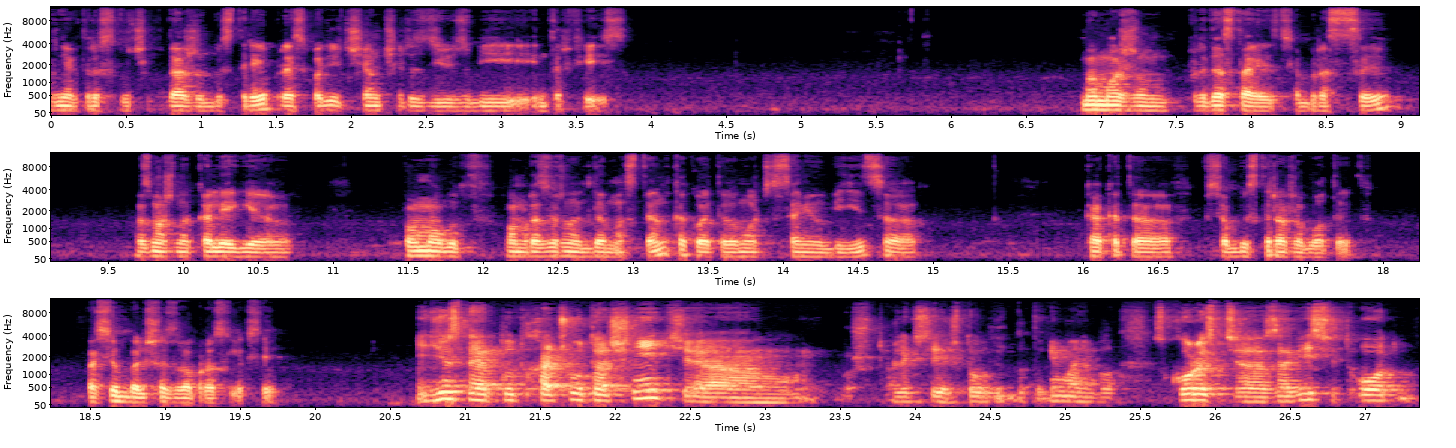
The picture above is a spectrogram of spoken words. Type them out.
в некоторых случаях даже быстрее происходит, чем через USB интерфейс. Мы можем предоставить образцы. Возможно, коллеги помогут вам развернуть демо-стенд какой-то, вы можете сами убедиться, как это все быстро работает. Спасибо большое за вопрос, Алексей. Единственное, я тут хочу уточнить, эм, Алексей, чтобы для понимания было, скорость э, зависит от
